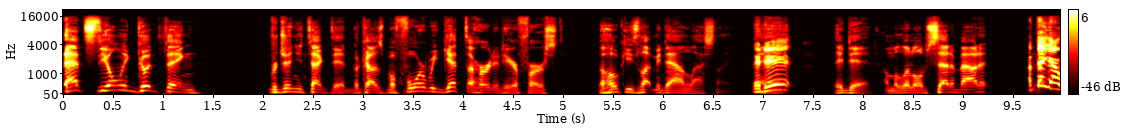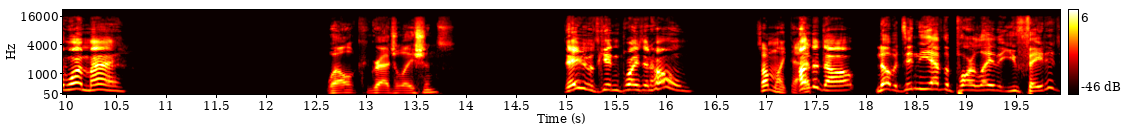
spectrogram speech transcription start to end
that's the only good thing Virginia Tech did because before we get to heard it here first, the Hokies let me down last night. They And did. They did. I'm a little upset about it. I think I won mine. Well, congratulations. Xavier was getting points at home. Something like that. Underdog. No, but didn't he have the parlay that you faded?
